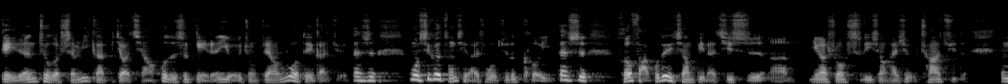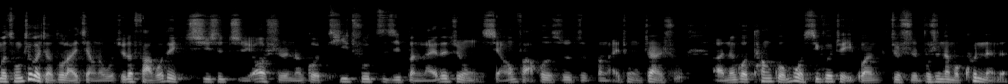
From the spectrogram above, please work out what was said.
给人这个神秘感比较强。或者是给人有一种这样弱队感觉，但是墨西哥总体来说我觉得可以，但是和法国队相比呢，其实啊应该说实力上还是有差距的。那么从这个角度来讲呢，我觉得法国队其实只要是能够踢出自己本来的这种想法，或者说是本来这种战术啊，能够趟过墨西哥这一关，就是不是那么困难的。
